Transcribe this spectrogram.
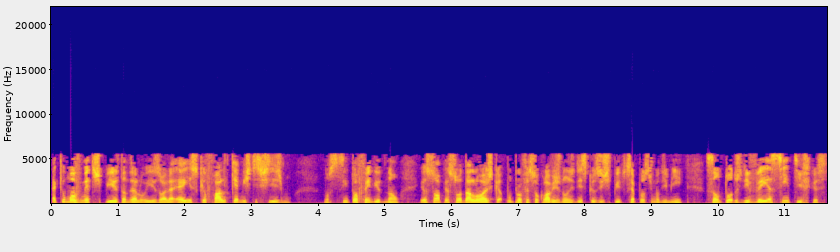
É que o movimento espírita, André Luiz, olha, é isso que eu falo que é misticismo. Não se sinta ofendido, não. Eu sou uma pessoa da lógica. O professor Clóvis Nunes disse que os espíritos que se aproximam de mim são todos de veias científicas.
